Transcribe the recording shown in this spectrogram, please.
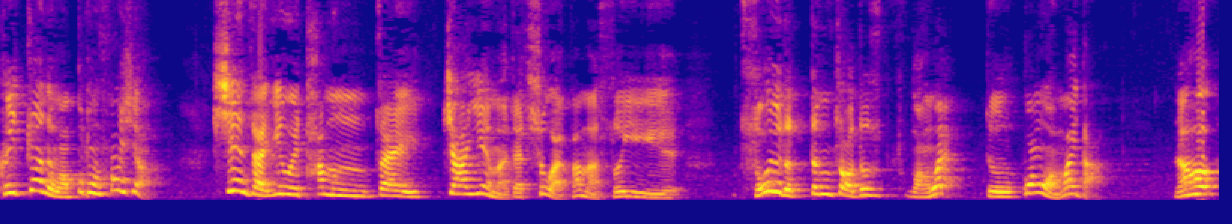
可以转的往不同方向。现在因为他们在家宴嘛，在吃晚饭嘛，所以所有的灯罩都是往外，都光往外打。然后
